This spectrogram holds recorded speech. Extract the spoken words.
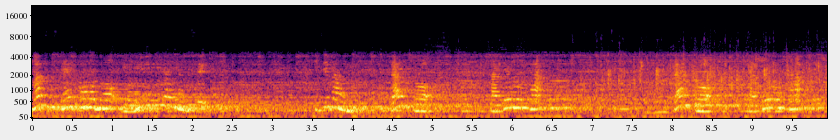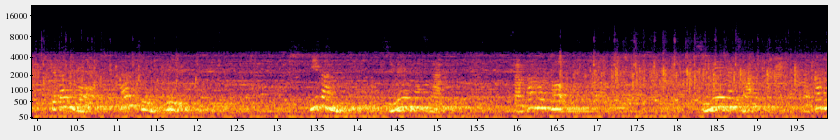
まず先方の読売ジャイアンツ。1番ライト立岡。ライト立岡。背番号39 2番指名打者坂本。指名打者坂本。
